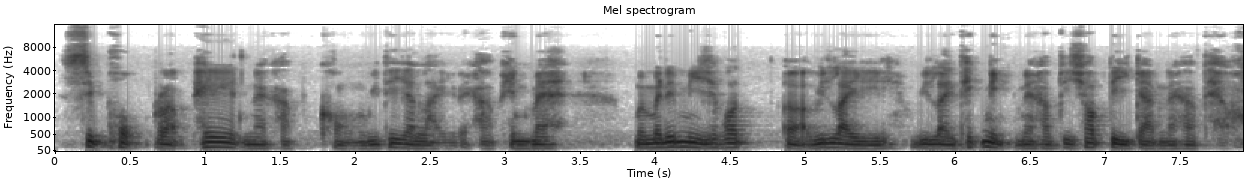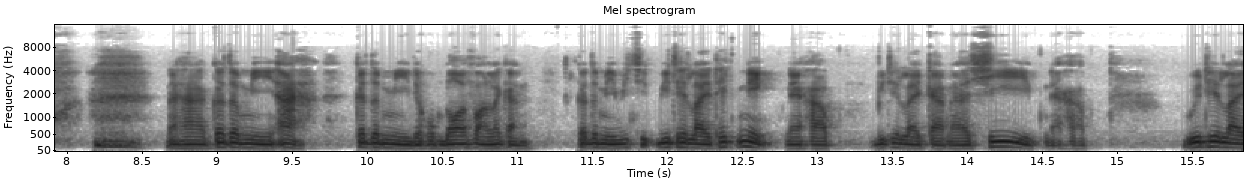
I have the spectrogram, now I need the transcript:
16 ประเภทนะครับ ของวิทยาลัยนะครับ เห็นไหมมันไม่ได้มีเฉพาะวิไลวิไลเทคนิคนะครับ ที่ชอบตีกันนะครับ แถวนะฮะก็จะมีอะก็จะมีเดี๋ยวผมเล่าให้ฟังแล้วกัน ก็จะมีวิทยาลัยเทคนิคนะครับ วิทยาลัยการอาชีพนะครับ วิทยาลัย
